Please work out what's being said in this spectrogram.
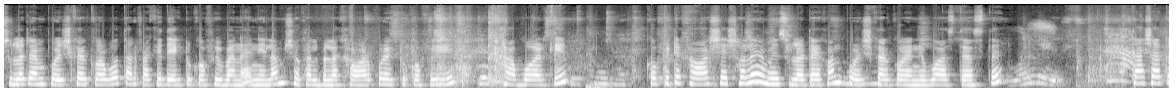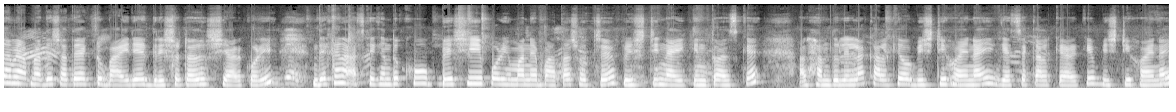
চুলাটা আমি পরিষ্কার করব, তার ফাঁকে দিয়ে একটু কফি বানিয়ে নিলাম। সকালবেলা খাওয়ার পর একটু কফি খাব আর কি। কফিটা খাওয়া শেষ হলে আমি চুলাটা এখন পরিষ্কার করে নেব আস্তে আস্তে। তার সাথে আমি আপনাদের সাথে একটু বাইরের দৃশ্যটা শেয়ার করি। দেখেন, আজকে কিন্তু খুব বেশি পরিমাণে বাতাস হচ্ছে, বৃষ্টি নাই কিন্তু আজকে। আলহামদুলিল্লাহ, কালকেও বৃষ্টি হয় নাই, গেছে কালকে আর কি, বৃষ্টি হয় নাই।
